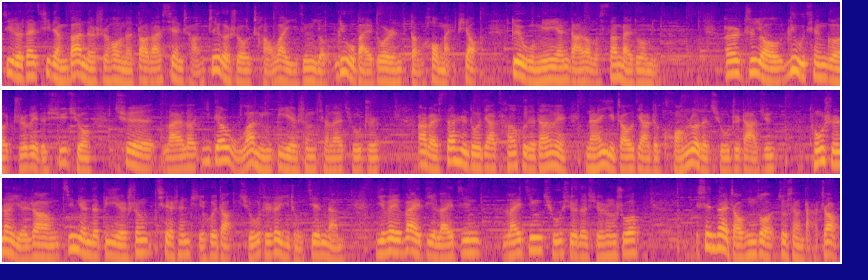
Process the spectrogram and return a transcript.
记者在七点半的时候呢到达现场，这个时候场外已经有六百多人等候买票，队伍绵延达到了三百多米。而只有六千个职位的需求，却来了一点五万名毕业生前来求职，二百三十多家参会的单位难以招架这狂热的求职大军。同时呢，也让今年的毕业生切身体会到求职的一种艰难。一位外地来京来京求学的学生说：“现在找工作就像打仗，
